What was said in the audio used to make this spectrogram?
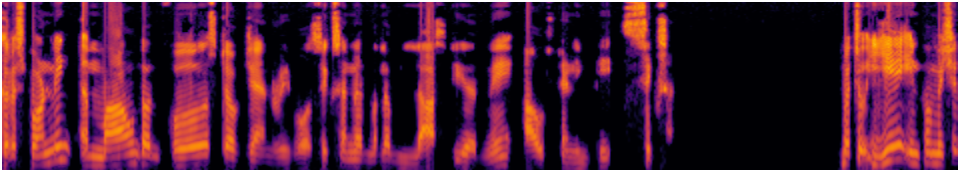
corresponding amount on first of January was six hundred मतलब लास्ट ईयर में आउटस्टैंडिंग थी सिक्स हंड्रेड बच्चों, ये इंफॉर्मेशन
